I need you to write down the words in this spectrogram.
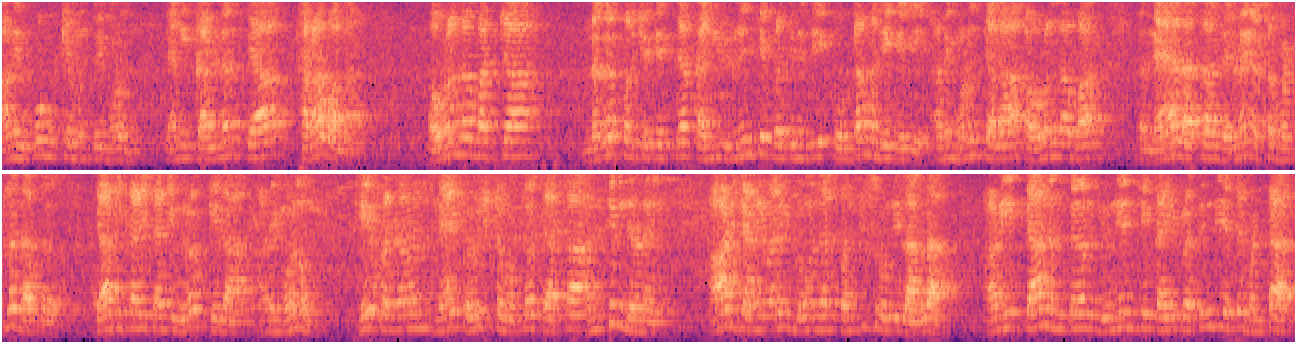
आणि उपमुख्यमंत्री म्हणून त्यांनी काढलं. त्या ठरावाला औरंगाबादच्या नगर परिषदेतल्या काही युनियनचे प्रतिनिधी कोर्टामध्ये गेले आणि म्हणून त्याला औरंगाबाद न्यायालयाचा निर्णय असं म्हटलं जातं. त्या ठिकाणी त्यांनी विरोध केला आणि म्हणून हे प्रकरण न्यायप्रविष्ट होतं. त्याचा अंतिम निर्णय आठ जानेवारी दोन हजार पंचवीस रोजी लागला. आणि त्यानंतर युनियनचे काही प्रतिनिधी असे म्हणतात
